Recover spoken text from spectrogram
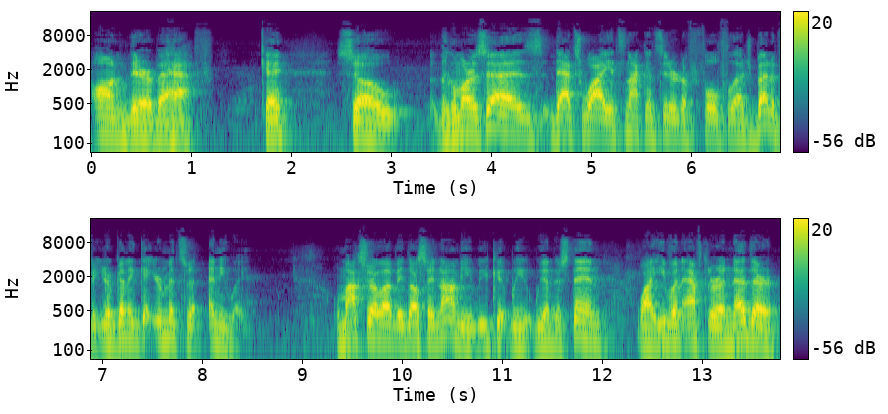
on their behalf. Okay, so the Gemara says that's why it's not considered a full fledged benefit. You're going to get your mitzvah anyway. We, we, we understand why even after a neder,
